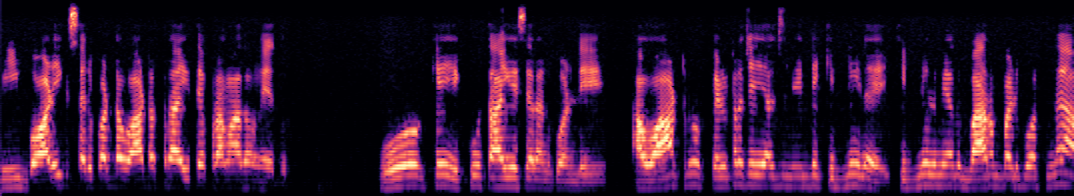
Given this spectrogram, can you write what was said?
మీ బాడీకి సరిపడ్డ వాటర్ త్రాగితే ప్రమాదం లేదు. ఓకే ఎక్కువ తాగేశారనుకోండి. ఆ వాటర్ ఫిల్టర్ చేయాల్సింది ఏంటి? కిడ్నీలే. కిడ్నీల మీద భారం పడిపోతుంది. ఆ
